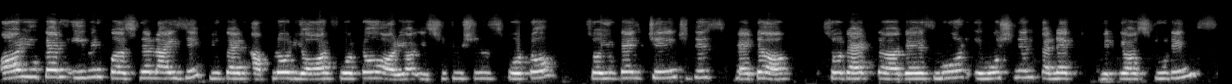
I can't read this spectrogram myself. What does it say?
or you can even personalize it. You can upload your photo or your institution's photo. So you can change this header so that uh, there's more emotional connect with your students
